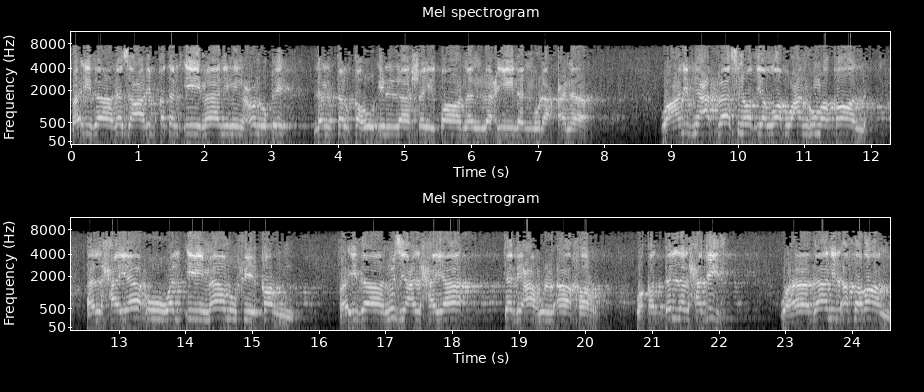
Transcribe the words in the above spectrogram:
فإذا نزع ربقة الإيمان من عنقه لم تلقه إلا شيطانا لعينا ملعنا. وعن ابن عباس رضي الله عنهما قال الحياء والإيمان في قرن فإذا نزع الحياء تبعه الآخر وقد دل الحديث وهذان الأثران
